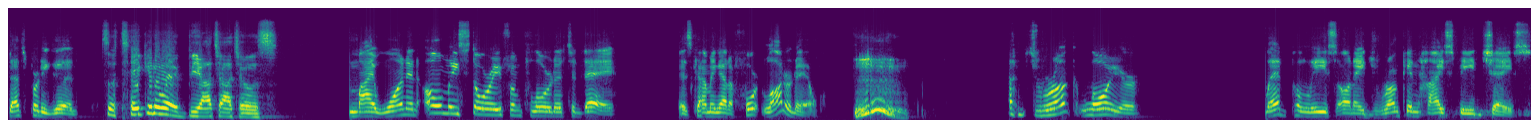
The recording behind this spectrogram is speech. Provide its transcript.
that's pretty good. So take it away, biachachos. My one and only story from Florida today is coming out of Fort Lauderdale. Mm. A drunk lawyer led police on a drunken high speed chase.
